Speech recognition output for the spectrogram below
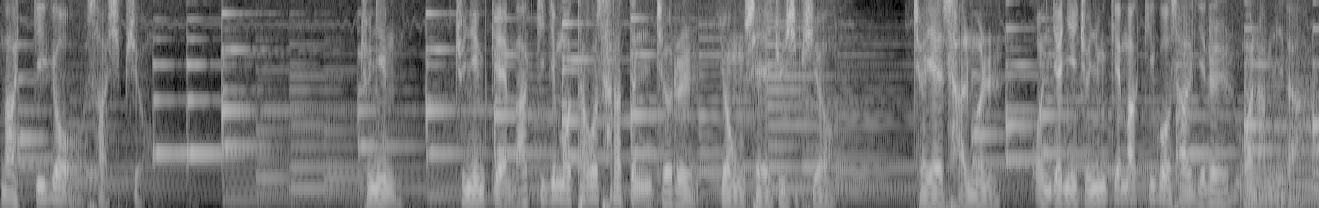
맡기고 사십시오. 주님, 주님께 맡기지 못하고 살았던 저를 용서해 주십시오. 저의 삶을 온전히 주님께 맡기고 살기를 원합니다.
